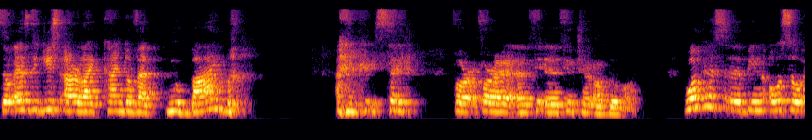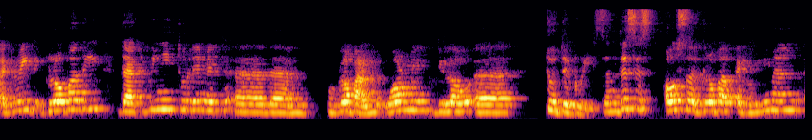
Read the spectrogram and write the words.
So SDGs are like kind of a new Bible, I can say, for, for a, a future of the world. What has uh, been also agreed globally that we need to limit uh, the global warming below uh, two degrees. And this is also a global agreement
